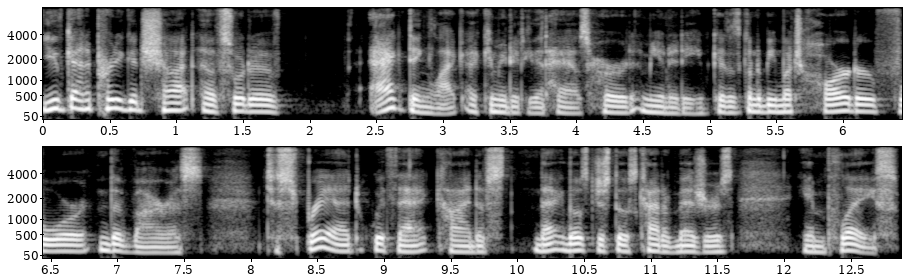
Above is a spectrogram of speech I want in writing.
you've got a pretty good shot of sort of acting like a community that has herd immunity because it's going to be much harder for the virus to spread with that kind of that those just those kind of measures in place.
